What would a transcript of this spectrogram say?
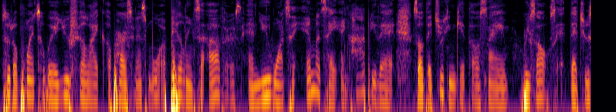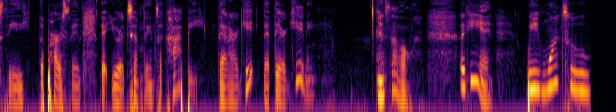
to the point to where you feel like a person is more appealing to others and you want to imitate and copy that so that you can get those same results that you see the person that you're attempting to copy that are get that they're getting. And so, again, we want to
